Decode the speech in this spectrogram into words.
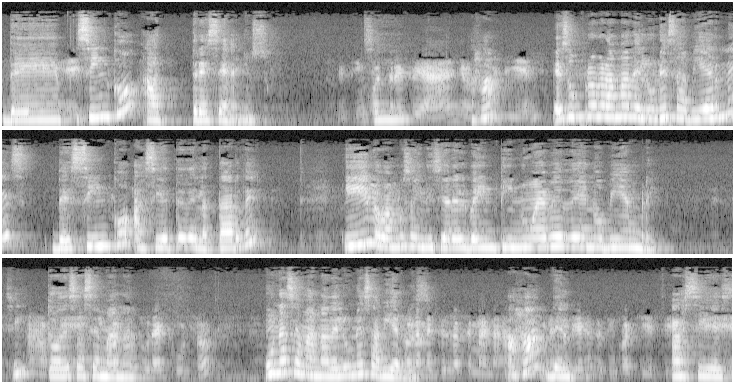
de 5 a 13 años. De 5 Sí. a 13 años. Ajá. Muy bien. Es un programa de lunes a viernes de 5 a 7 de la tarde y lo vamos a iniciar el 29 de noviembre. ¿Sí? Ah, Toda esa ¿Y semana. ¿Cuánto dura el curso? Una semana de lunes a viernes. Solamente es la semana. Ajá, del- viernes de 5 a 7. Así es,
